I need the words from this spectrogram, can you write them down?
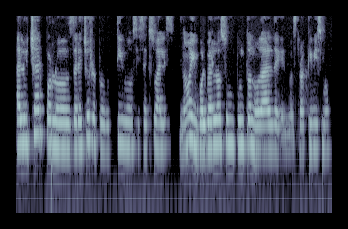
a luchar por los derechos reproductivos y sexuales, ¿no? Y volverlos un punto nodal de nuestro activismo.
